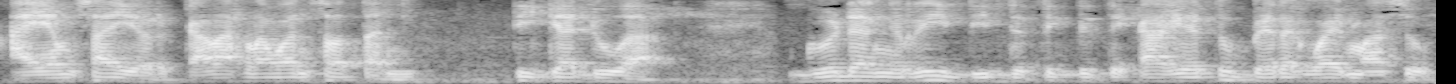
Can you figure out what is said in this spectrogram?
ayam sayur kalah lawan Soton 3-2 gue udah ngeri di detik-detik akhir tuh Bergwijn masuk.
